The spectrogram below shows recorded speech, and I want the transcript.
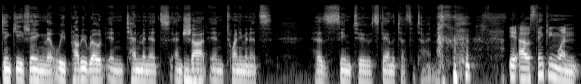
dinky thing that we probably wrote in 10 minutes and shot in 20 minutes has seemed to stand the test of time. It, I was thinking when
